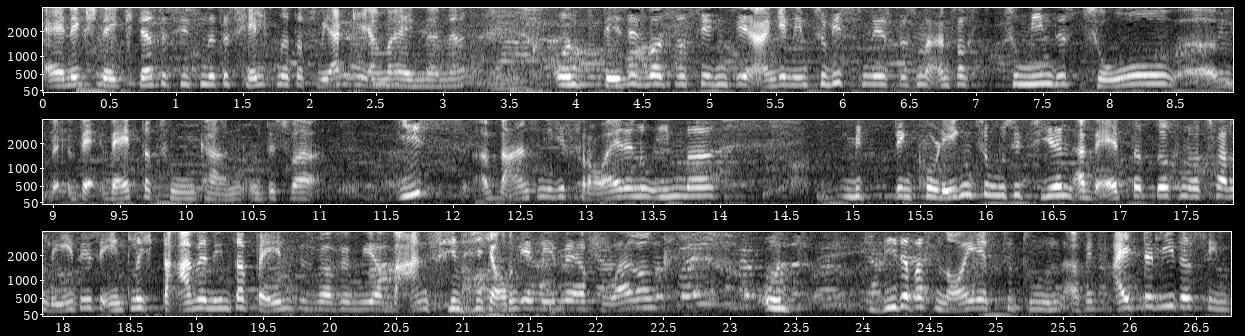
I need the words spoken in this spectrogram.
eingesteckt. Ja? Das ist nur, das hält nur das Werkel am Rennen. Ja? Und das ist was, was irgendwie angenehm zu wissen ist, dass man einfach zumindest so äh, weiter tun kann. Und das war, ist eine wahnsinnige Freude noch immer, mit den Kollegen zu musizieren, erweitert durch noch zwei Ladies, endlich Damen in der Band. Das war für mich eine wahnsinnig angenehme Erfahrung. Und wieder was Neues zu tun, auch wenn es alte Lieder sind,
